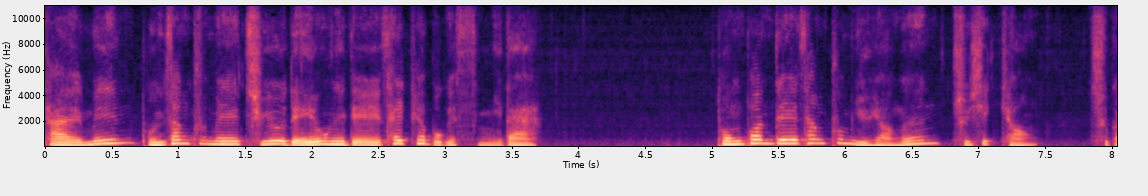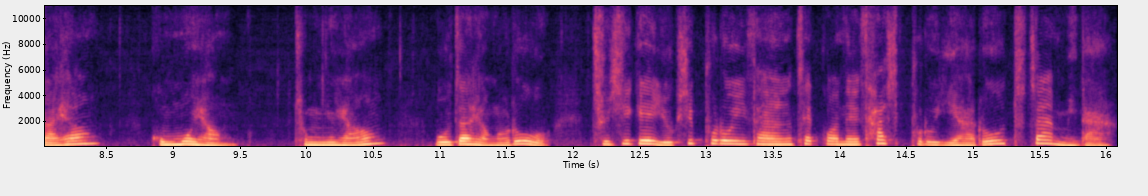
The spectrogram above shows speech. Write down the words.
다음은 본 상품의 주요 내용에 대해 살펴보겠습니다. 동펀드의 상품 유형은 주식형, 주가형, 공모형, 종류형, 모자형으로 주식의 60% 이상 채권의 40% 이하로 투자합니다.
